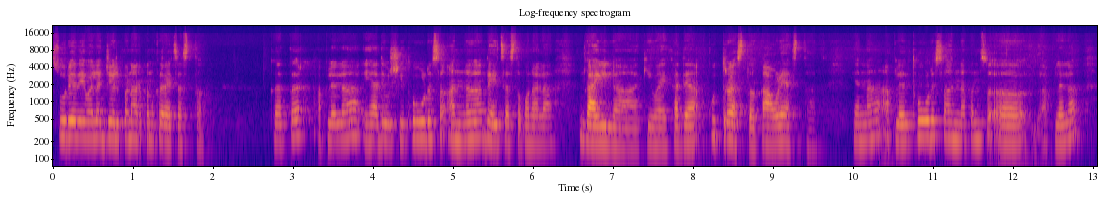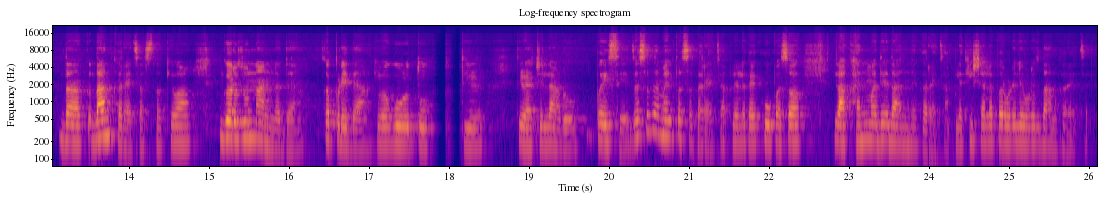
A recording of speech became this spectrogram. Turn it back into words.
सूर्यदेवाला जल पण अर्पण करायचं असतं. का तर आपल्याला ह्या दिवशी थोडंसं अन्न द्यायचं असतं कोणाला. गाईला किंवा एखाद्या कुत्रं असतं कावळे असतात. यांना आपल्याला थोडंसं अन्न पण आपल्याला दा दान करायचं असतं. किंवा गरजूंना अन्न द्या कपडे द्या किंवा गोळ तूप तीळ तिळाचे लाडू पैसे जसं जमेल तसं करायचं. आपल्याला काही खूप असं लाखांमध्ये दान नाही करायचं. आपल्या खिशाला परवडेल एवढंच दान करायचं. आहे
